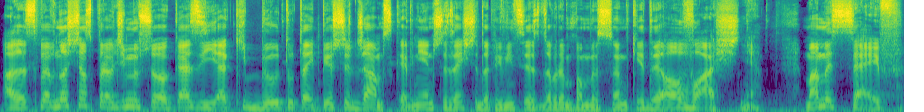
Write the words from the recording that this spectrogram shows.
Ale z pewnością sprawdzimy przy okazji, jaki był tutaj pierwszy jumpscare. Nie wiem, czy zejście do piwnicy jest dobrym pomysłem, kiedy... O właśnie. Mamy safe,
